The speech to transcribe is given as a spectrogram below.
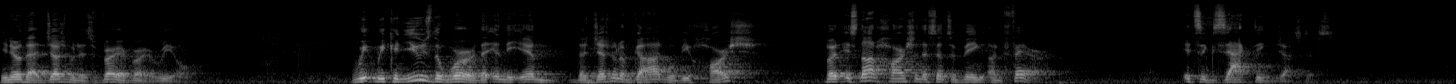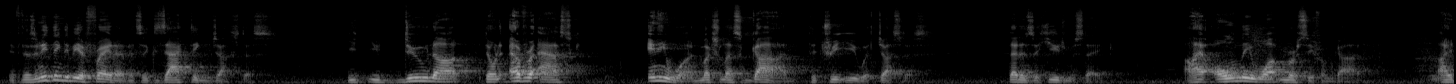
You know that judgment is very, very real. We, we can use the word that in the end, the judgment of God will be harsh, but it's not harsh in the sense of being unfair, it's exacting justice. If there's anything to be afraid of, it's exacting justice. You, you do not, don't ever ask anyone, much less God, to treat you with justice. That is a huge mistake. I only want mercy from God. I,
